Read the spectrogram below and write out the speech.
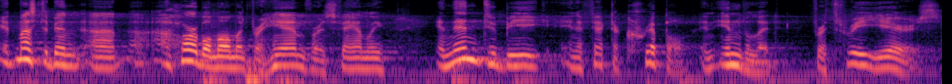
it must have been uh, a horrible moment for him, for his family, and then to be, in effect, a cripple, an invalid for three years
